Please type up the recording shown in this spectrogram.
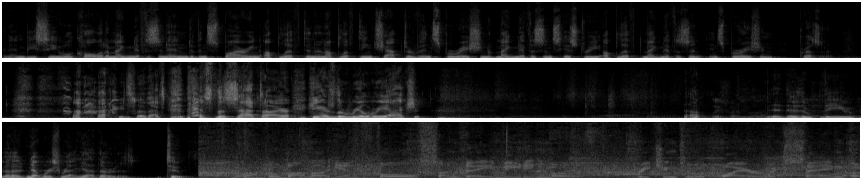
And NBC will call it a magnificent end of inspiring uplift and an uplifting chapter of inspiration of magnificence, history, uplift, magnificent, inspiration, president. so that's that's the satire. Here's the real reaction. Uh, the, the, the uh, networks, yeah, there it is. Two. Barack Obama in full Sunday meeting mode, preaching to a choir which sang a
